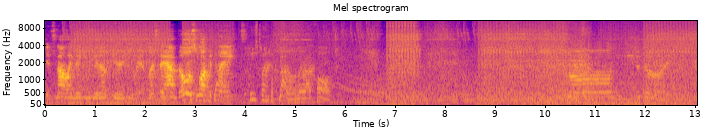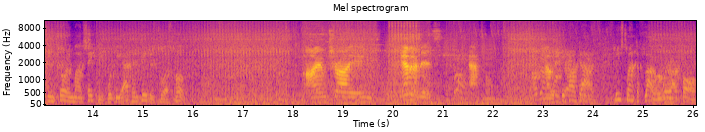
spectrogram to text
It's not like they can get up here anyway, unless they have those If fucking things. Please plant a flower where I fall. No, you need to die. Ensuring my safety would be advantageous to us both. I am trying. Damn it, I missed. Asshole. No, If I die, please plant a flower where I fall.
